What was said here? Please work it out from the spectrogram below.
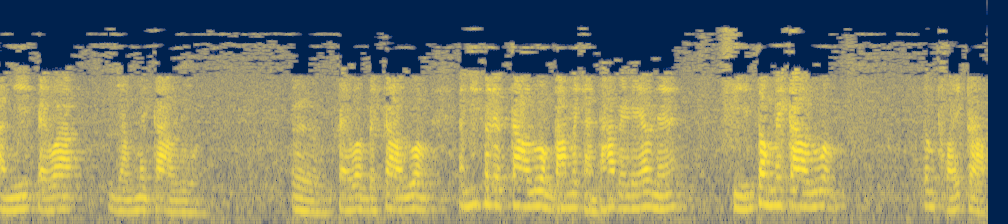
อันนี้แปลว่ายังไม่ก้าวล่วง เออ แปลว่าไปก้าวล่วง อันนี้เขาเรียกก้าวล่วงการมาฉันท่าไปแล้วนะศีลต้องไม่ก้าวล่วง ต้องถอยกลับ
